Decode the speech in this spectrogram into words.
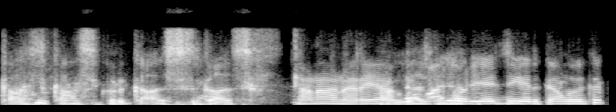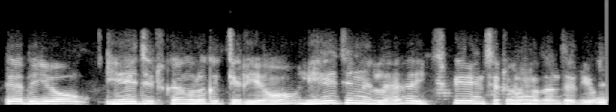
காசு காசு கொடு காசு காசு. ஆனா நிறைய மாதிரி ஒரு ஏஜ் இருக்கவங்களுக்கு தெரியும். ஏஜ் இருக்கவங்களுக்கு தெரியும். ஏஜ்னு இல்ல எக்ஸ்பீரியன்ஸ் இருக்கவங்க தான் தெரியும்.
